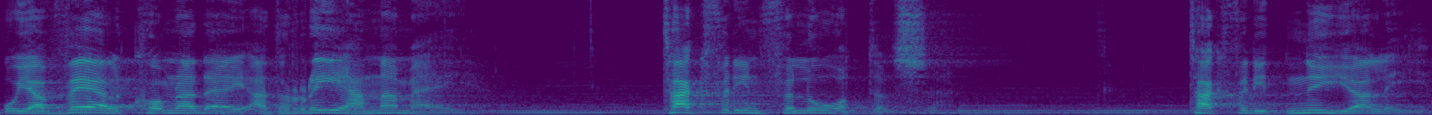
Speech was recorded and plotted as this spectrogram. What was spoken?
och jag välkomnar dig att rena mig. Tack för din förlåtelse. Tack för ditt nya liv.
